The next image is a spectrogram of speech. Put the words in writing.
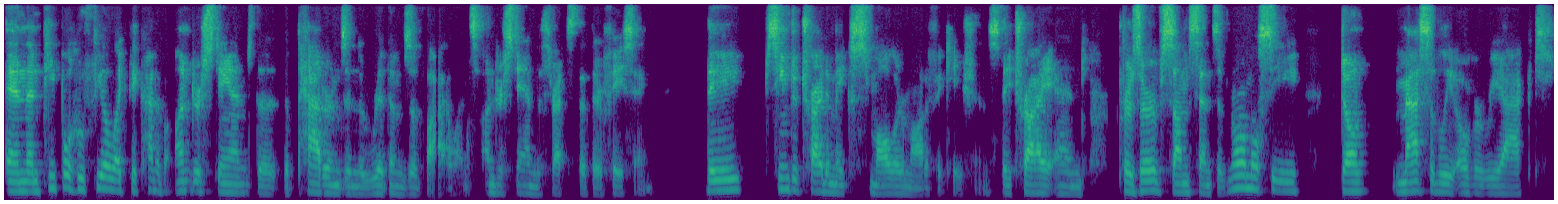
and then people who feel like they kind of understand the the patterns and the rhythms of violence understand the threats that they're facing they seem to try to make smaller modifications. They try and preserve some sense of normalcy don't massively overreact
